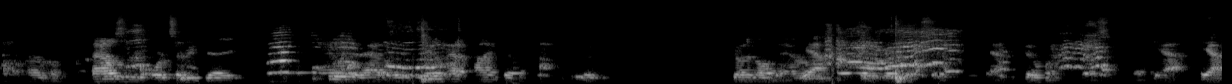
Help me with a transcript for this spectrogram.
I don't know, thousand reports every day. Doing they don't have time to even run it all down. Yeah. Yeah. Yeah, yeah,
